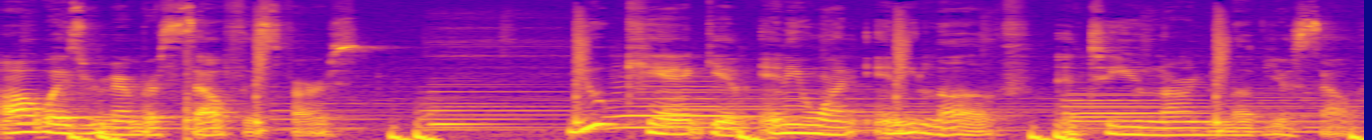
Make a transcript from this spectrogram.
always remember self is first. You can't give anyone any love until you learn to love yourself.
